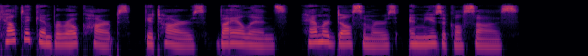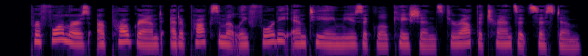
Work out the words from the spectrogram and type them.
Celtic and Baroque harps, guitars, violins, hammered dulcimers, and musical saws. Performers are programmed at approximately 40 MTA music locations throughout the transit system,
